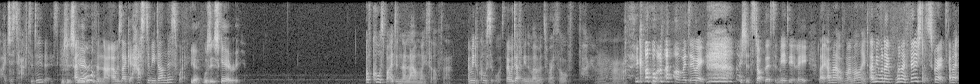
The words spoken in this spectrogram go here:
I just have to do this. Was it And more than that, I was like, it has to be done this way. Yeah. Was it scary? Of course, but I didn't allow myself that. I mean, of course it was. There were definitely the moments where I thought, fuck, I- what am I doing? I should stop this immediately. Like, I'm out of my mind. I mean, when I when I finished the script, and I,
